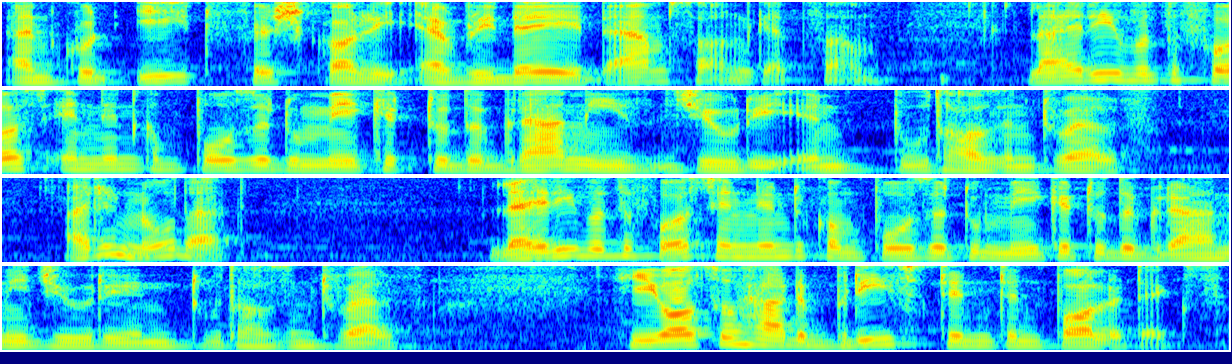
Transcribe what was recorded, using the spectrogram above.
and could eat fish curry every day. Damn son, get some. Lahiri was the first Indian composer to make it to the Grammys jury in 2012. I didn't know that. Lahiri was the first Indian composer to make it to the Grammy jury in 2012. He also had a brief stint in politics.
